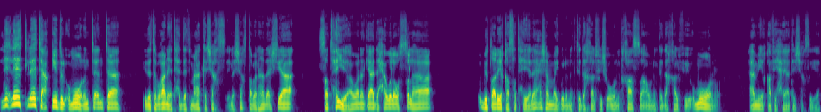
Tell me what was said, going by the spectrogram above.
ليه ليه ليه تعقيد الأمور؟ انت أنت إذا تبغاني أتحدث معك كشخص إلى شخص طبعا هذا أشياء سطحية وأنا قاعد أحاول أوصلها بطريقة سطحية لا عشان ما يقول إنك تدخل في شؤوني الخاصة أو إنك تدخل في أمور عميقة في حياتي الشخصية.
